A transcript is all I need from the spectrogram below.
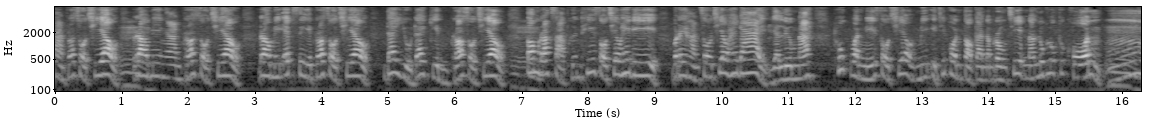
งานเพราะโซเชียลอืมเรามีงานเพราะโซเชียล เรามี FC เพราะโซเชียล ได้อยู่ได้กินเพราะโซเชียล ต้องรักษาพื้นที่โซเชียลให้ดี บริหารโซเชียลให้ได้ อย่าลืมนะ ทุกวันนี้โซเชียลมีอิทธิพลต่อการดำรงชีพนะลูกๆทุกคน อืม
